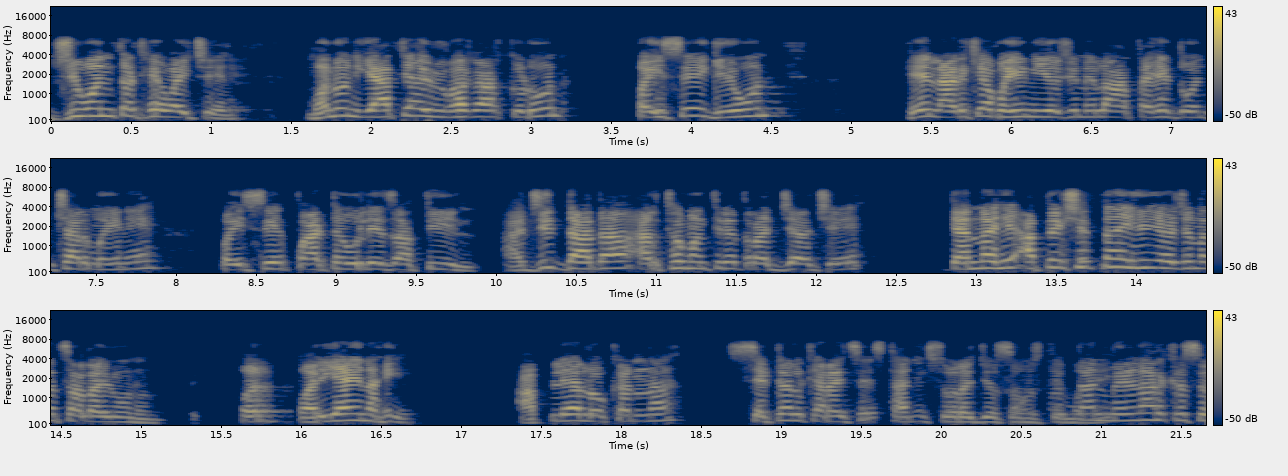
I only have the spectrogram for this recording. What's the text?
जिवंत ठेवायचे. म्हणून या त्या विभागाकडून पैसे घेऊन हे लाडक्या बहीण योजनेला आता हे दोन चार महिने पैसे पाठवले जातील. अजित दादा अर्थमंत्री आहेत राज्याचे. त्यांना हे अपेक्षित नाही ही योजना चालावी म्हणून. पण पर्याय नाही. आपल्या लोकांना सेटल करायचंय स्थानिक स्वराज्य संस्थेमध्ये. मिळणार कसं?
